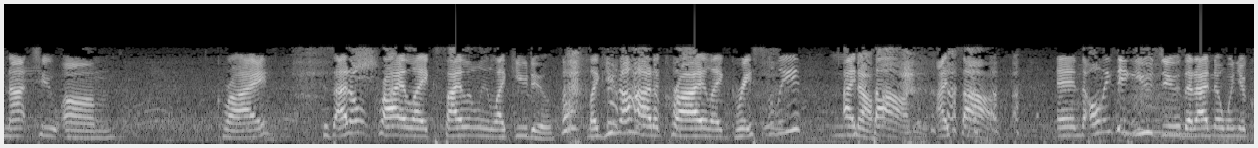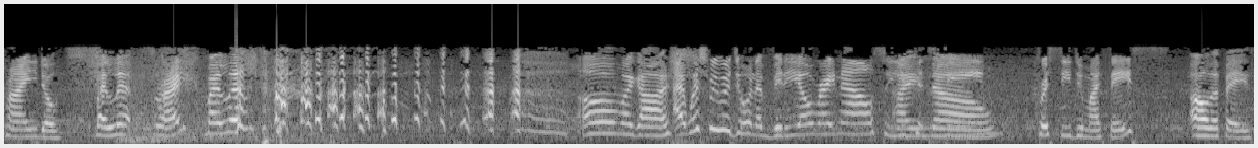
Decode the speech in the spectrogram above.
not to um cry because I don't cry like silently like you do. Like you know how to cry like gracefully. I No. sob. I sob. And the only thing you do that I know when you're crying, you go. My lips, right? My lips. oh my gosh. I wish we were doing a video right now so you I could know. see Christy do my face. Oh, the face.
